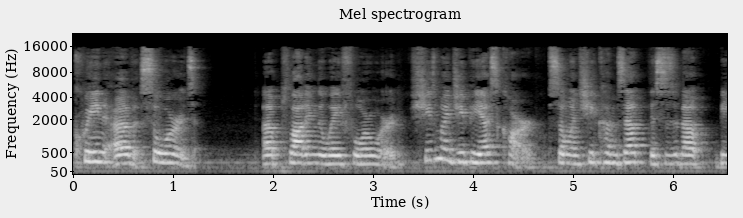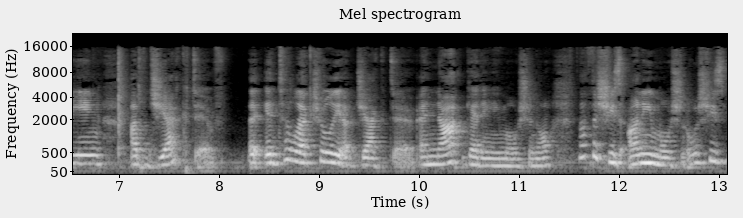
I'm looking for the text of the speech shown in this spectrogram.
Queen of Swords, uh, plotting the way forward. She's my GPS card. So when she comes up, this is about being objective, Uh, intellectually objective and not getting emotional. Not that she's unemotional, she's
